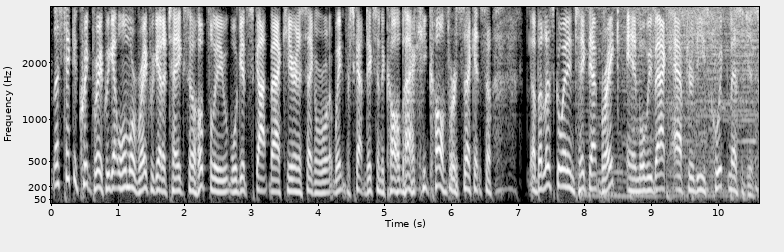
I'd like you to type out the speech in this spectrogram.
let's take a quick break. We got one more break we got to take, so hopefully we'll get Scott back here in a second. We're waiting for Scott Dixon to call back. He called for a second, so uh, but let's go ahead and take that break, and we'll be back after these quick messages.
